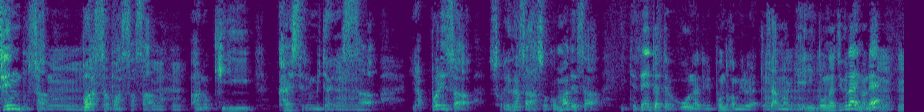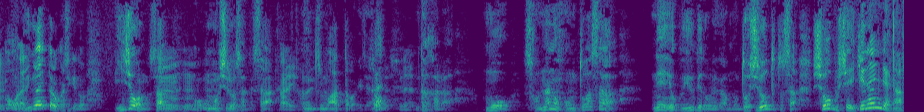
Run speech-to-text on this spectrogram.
全部さ、うん。バッサバッサさ、うんうん。あの、切り返してるみたいだしさ、やっぱりさ、それがさ、あそこまでさ、言ってね、だってオールナイト日本とか見ろやってさ、うんまあ芸人と同じぐらいのね、うんうんまあ同じぐらいって言ったらおかしいけど、以上のさ、うんうんうんこう面白さでさ、はいはいはい。人気もあったわけじゃない？ね。だから、もう、そんなの本当はさ、ねよく言うけど俺がもうど素人とさ、勝負しちゃいけないんだよな。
